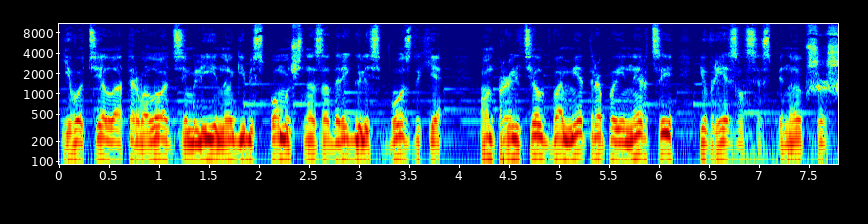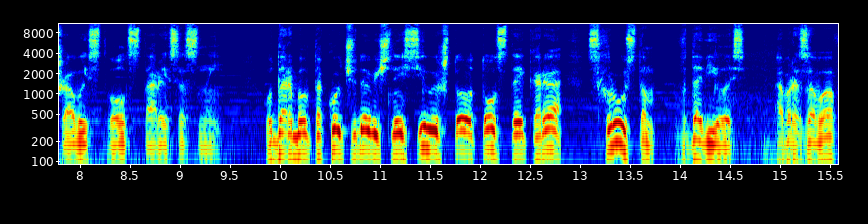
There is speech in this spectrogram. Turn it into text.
Его тело оторвало от земли, ноги беспомощно задрыгались в воздухе. Он пролетел два метра по инерции и врезался спиной в шершавый ствол старой сосны. Удар был такой чудовищной силы, что толстая кора с хрустом вдавилась, образовав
